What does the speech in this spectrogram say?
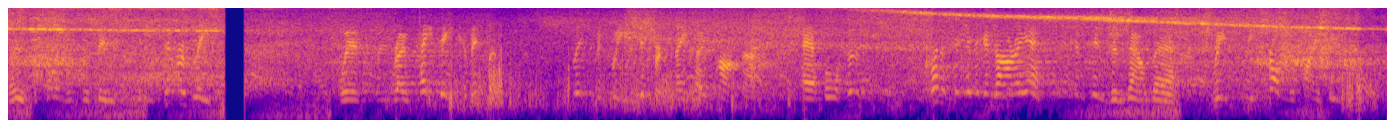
Have been considerably with rotating commitments split between different NATO partner air forces. Quite a significant RAF contingent out there recently from the fighting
